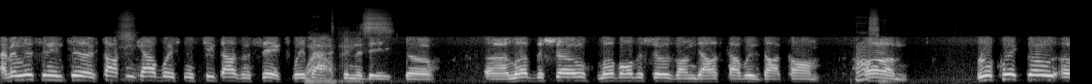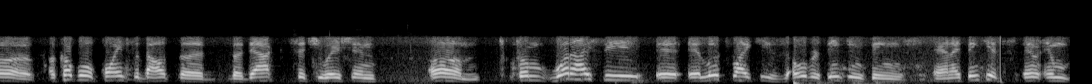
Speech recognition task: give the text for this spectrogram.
I've been listening to Talking Cowboys since 2006, way Wow, back in the day. So, uh, love the show. Love all the shows on DallasCowboys.com. Awesome. Um, real quick though, uh, a couple of points about the the Dak situation. Um, from what I see, it, it looks like he's overthinking things, and I think it's. And, and,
